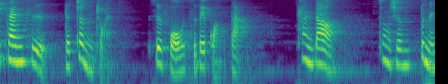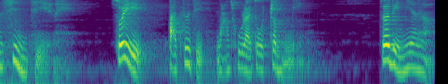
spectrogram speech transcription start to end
三次的正转是佛慈悲广大，看到众生不能信解呢，所以把自己拿出来做证明。这里面呢，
